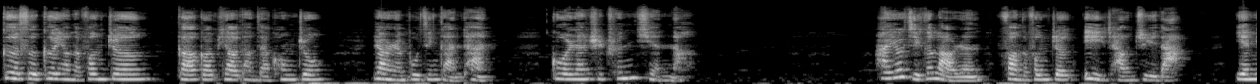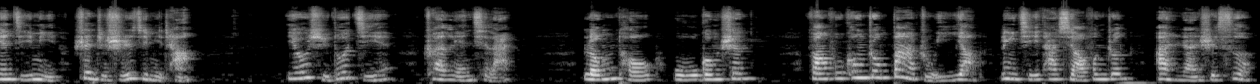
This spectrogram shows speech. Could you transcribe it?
各色各样的风筝高高飘荡在空中，让人不禁感叹：果然是春天呐！还有几个老人放的风筝异常巨大，延绵几米，甚至十几米长，有许多节串联起来，龙头蜈蚣身，仿佛空中霸主一样，令其他小风筝黯然失色。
